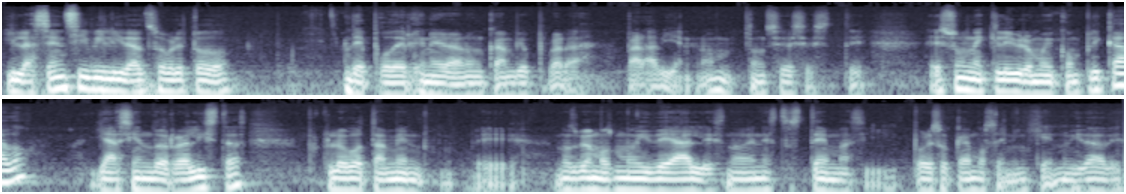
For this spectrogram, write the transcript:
y la sensibilidad sobre todo de poder generar un cambio para, para bien, ¿no? Entonces, este es un equilibrio muy complicado, ya siendo realistas, luego también eh, nos vemos muy ideales ¿no? en estos temas y por eso caemos en ingenuidades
